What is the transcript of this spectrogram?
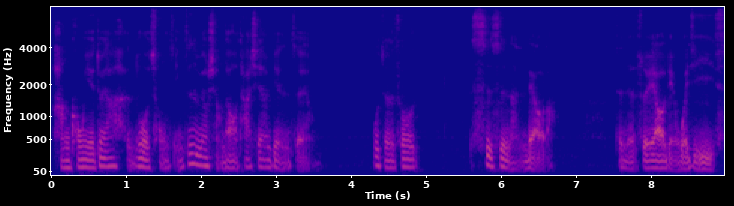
航空业对他很多的憧憬，真的没有想到他现在变成这样，我只能说世事难料了，真的，所以要有点危机意识。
